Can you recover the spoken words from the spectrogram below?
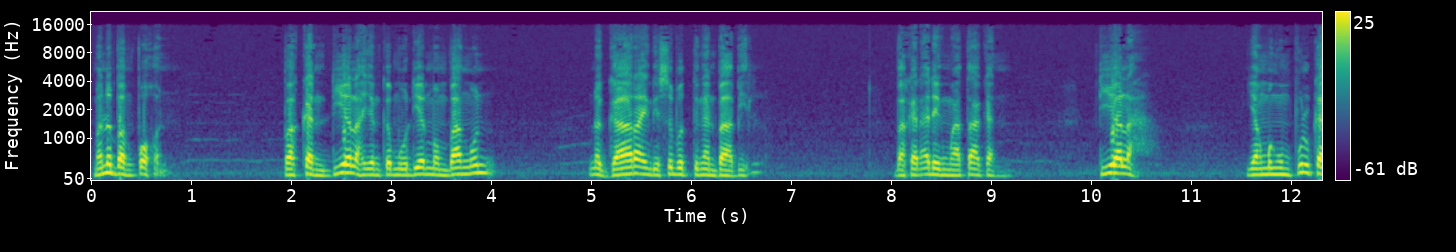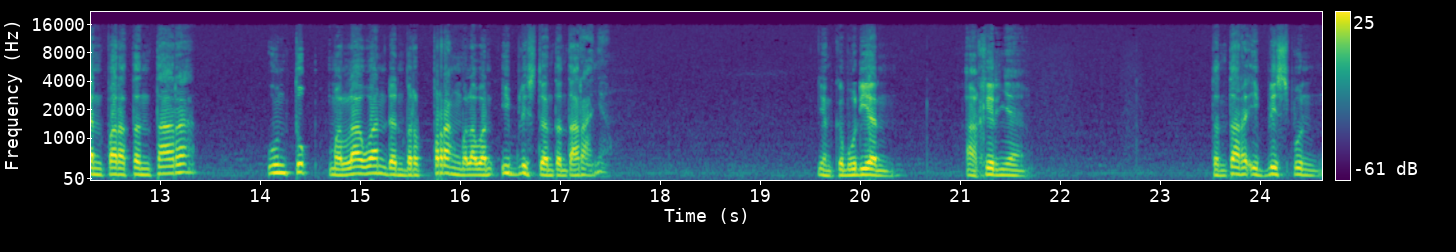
menebang pohon. Bahkan dialah yang kemudian membangun negara yang disebut dengan Babil. Bahkan ada yang mengatakan, dialah yang mengumpulkan para tentara untuk melawan dan berperang melawan iblis dan tentaranya. Yang kemudian akhirnya tentara iblis pun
